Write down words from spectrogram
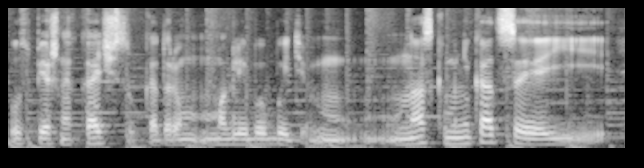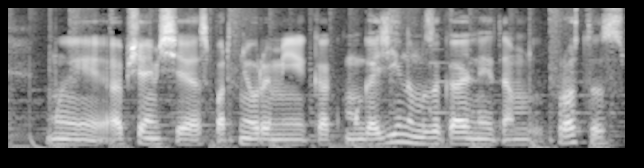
успешных качеств, которые могли бы быть. У нас коммуникация и мы общаемся с партнерами как магазины музыкальные, там просто с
